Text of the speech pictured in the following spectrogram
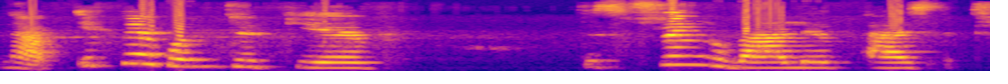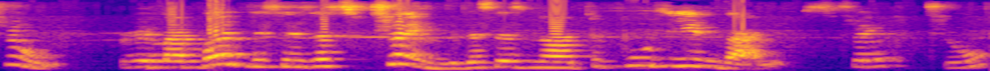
Now, if we are going to give the string value as true, remember this is a string, this is not a boolean value. String true.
